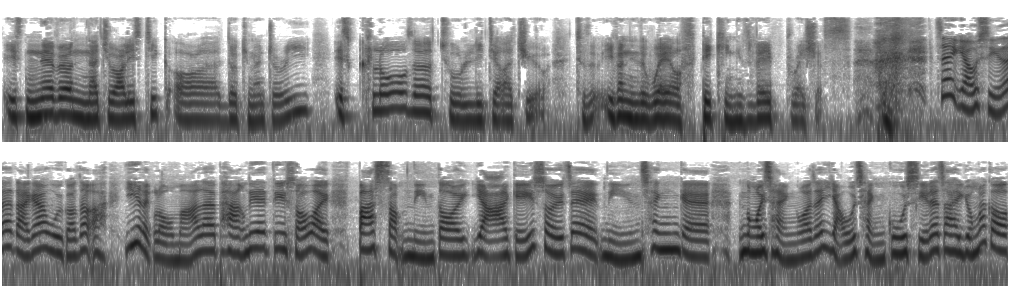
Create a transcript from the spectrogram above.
It's never naturalistic or uh, documentary. It's closer to literature, to the, even in the way of speaking. It's very precious. 即系有时咧，大家会觉得啊，伊力罗马咧拍呢一啲所谓八十年代廿几岁即系年青嘅爱情或者友情故事咧，就系、用一个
